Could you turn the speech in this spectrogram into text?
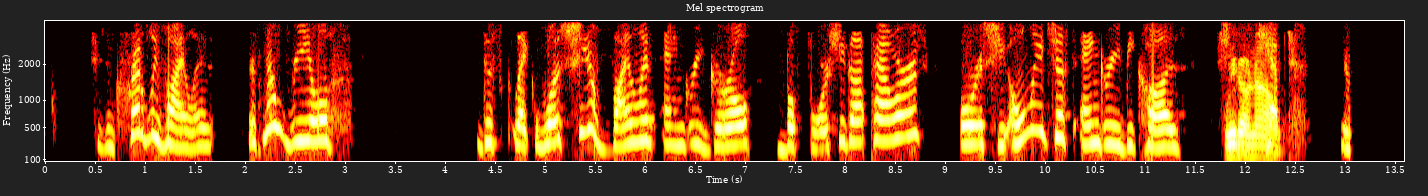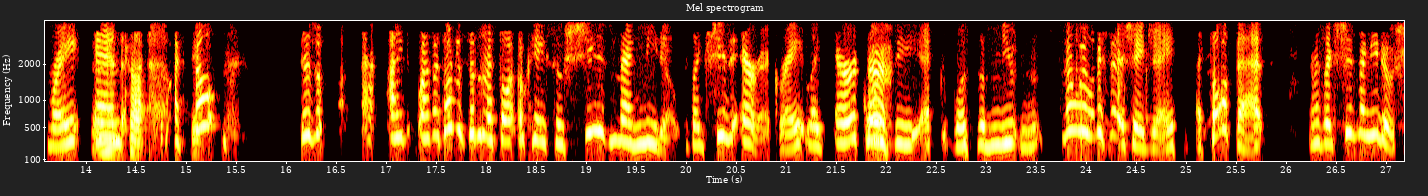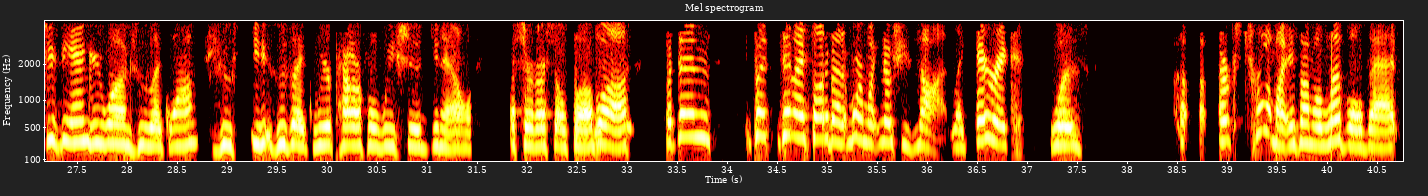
She's incredibly violent. There's no real this like was she a violent, angry girl before she got powers, or is she only just angry because she We don't was know. kept right? And And I, I felt there's a I, I as I thought of something. I thought, okay, so she's Magneto. It's like she's Eric, right? Like Eric was the was the mutant. No, wait, let me finish, AJ. I thought that, and I was like, she's Magneto. She's the angry one who like wants who who's like we're powerful. We should you know assert ourselves. Blah blah. But then, but then I thought about it more. I'm like, no, she's not. Like Eric was. Uh, uh, Eric's trauma is on a level that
